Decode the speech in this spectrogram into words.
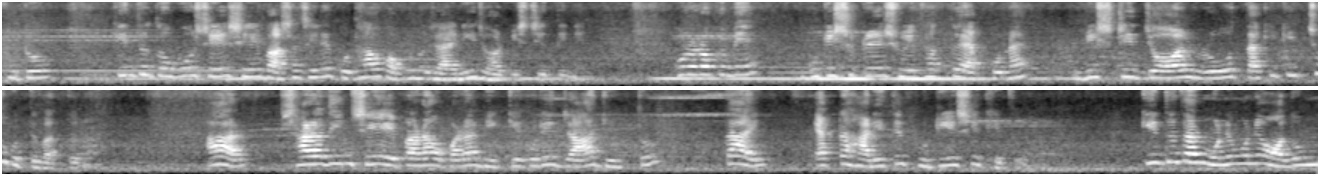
ফুটো, কিন্তু তবুও সে সেই বাসা ছেড়ে কোথাও কখনো যায়নি ঝড়, বৃষ্টির দিনে। কোনো রকমে গুটি সুটে শুয়ে থাকতো এক কোনায়। বৃষ্টির জল, রোদ, তাকে কিচ্ছু করতে পারতো না। আর সারাদিন সে এপাড়া ওপাড়া ভিক্ষে করে যা জুটতো, তাই একটা হাঁড়িতে ফুটিয়ে সে খেত। কিন্তু তার মনে মনে অদম্য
